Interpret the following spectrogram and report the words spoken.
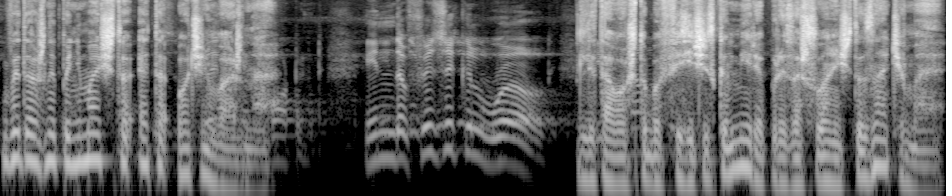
Вы должны понимать, что это очень важно. Для того, чтобы в физическом мире произошло нечто значимое,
